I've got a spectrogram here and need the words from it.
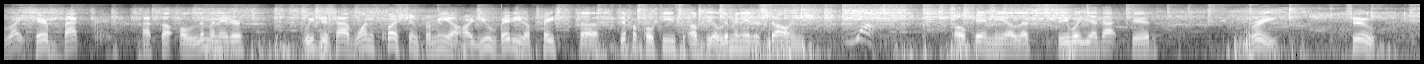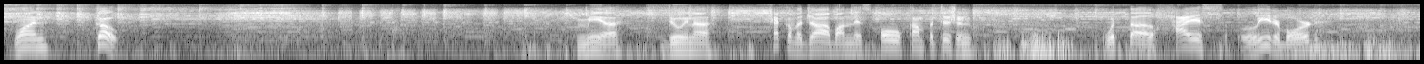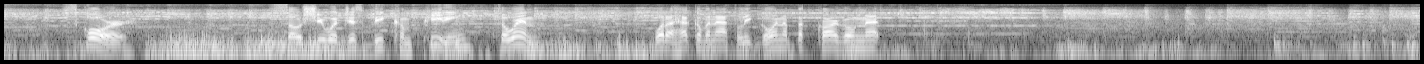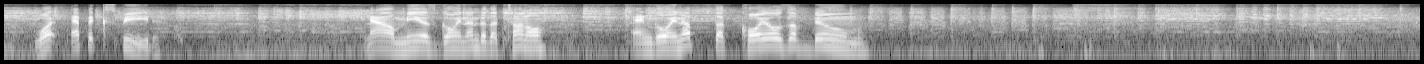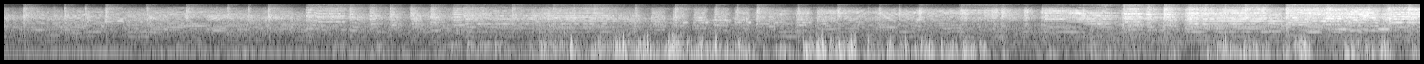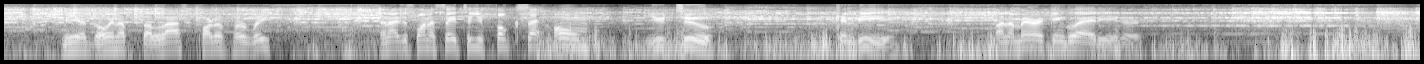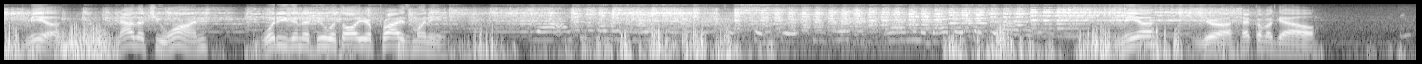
Right here back at the Eliminator. We just have one question for Mia. Are you ready to face the difficulties of the Eliminator Challenge? Yes. Okay, Mia, let's see what you got, kid. Three, two, one, go. Mia doing a heck of a job on this whole competition with the highest leaderboard score. So she would just be competing to win. What a heck of an athlete going up the cargo net. What epic speed. Now Mia's going under the tunnel and going up the coils of doom. Mia going up the last part of her race. And I just want to say to you folks at home, you too can be an American gladiator. Mia, now that you won, what are you going to do with all your prize money? Mia, you're a heck of a gal.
